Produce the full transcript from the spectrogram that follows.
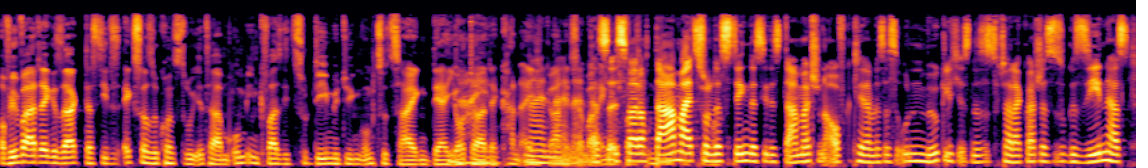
Auf jeden Fall hat er gesagt, dass die das extra so konstruiert haben, um ihn quasi zu demütigen, um zu zeigen, der Jota, Nein. der kann eigentlich nein, gar nein, nichts. Nein, aber das, es war doch damals schon das Ding, dass sie das damals schon aufgeklärt haben, dass es unmöglich ist und das ist totaler Quatsch, dass du so gesehen hast,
